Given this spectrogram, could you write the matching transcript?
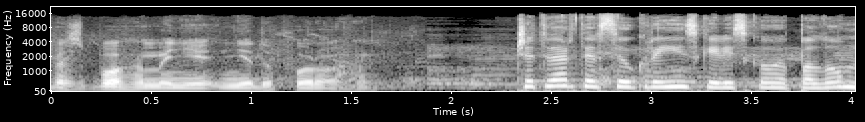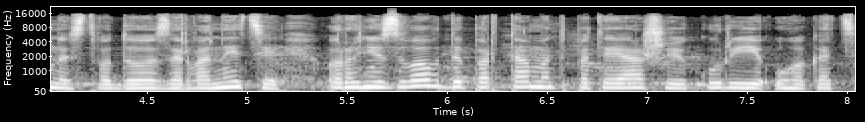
без Бога мені не до порога. Четверте всеукраїнське військове паломництво до Зарваниці організував департамент Патріаршої курії УГКЦ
